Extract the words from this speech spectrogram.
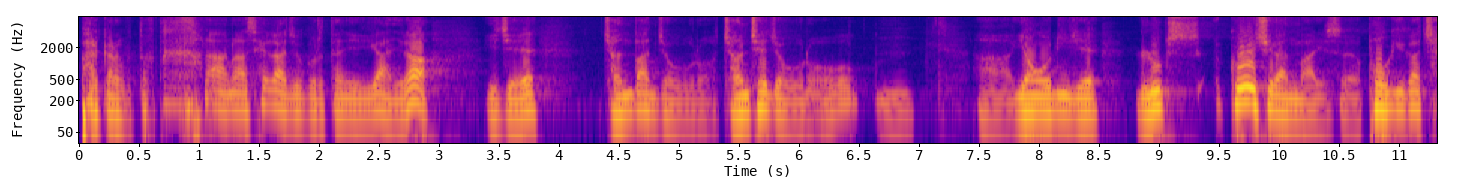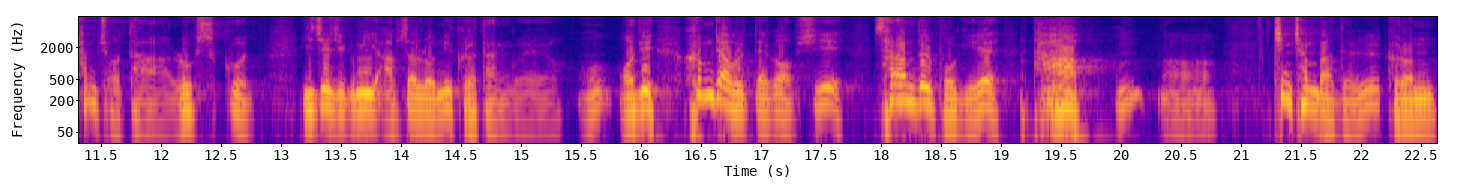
발가락부터 다 하나하나 세 가지고 그렇다는 얘기가 아니라 이제 전반적으로 전체적으로 음, 아, 영어로 이제 looks good이라는 말이 있어요. 보기가 참 좋다. looks good. 이제 지금 이 압살롬이 그렇다는 거예요. 어? 어디 흠 잡을 데가 없이 사람들 보기에 다 음? 어, 칭찬받을 그런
